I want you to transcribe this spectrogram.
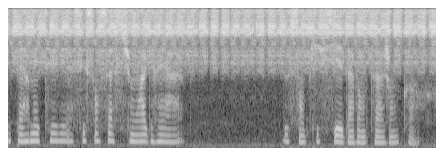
et permettez à ces sensations agréables de s'amplifier davantage encore.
